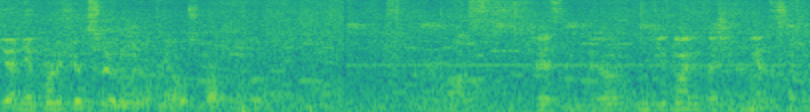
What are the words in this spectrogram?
Я не квалифицирую, я усматриваю. У вас средств индивидуальной защиты нет с собой?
